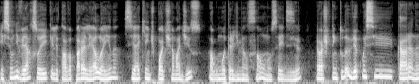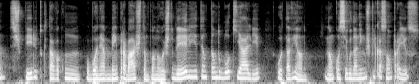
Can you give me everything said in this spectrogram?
esse universo aí que ele estava paralelo aí, né? Se é que a gente pode chamar disso, alguma outra dimensão, não sei dizer. Eu acho que tem tudo a ver com esse cara, né? Esse espírito que estava com o boné bem para baixo, tampando o rosto dele e tentando bloquear ali o Otaviano. Não consigo dar nenhuma explicação para isso.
